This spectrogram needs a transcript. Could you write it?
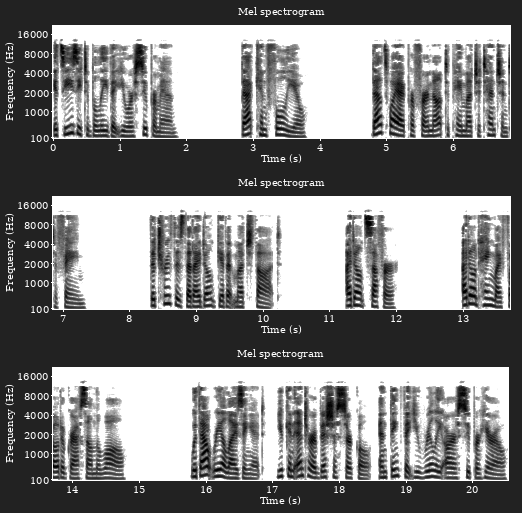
it's easy to believe that you are Superman. That can fool you. That's why I prefer not to pay much attention to fame. The truth is that I don't give it much thought. I don't suffer. I don't hang my photographs on the wall. Without realizing it, you can enter a vicious circle and think that you really are a superhero.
